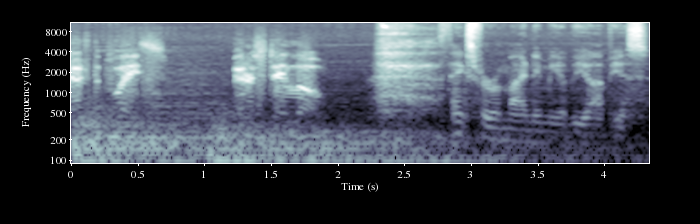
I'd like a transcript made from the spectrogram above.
That's the place. Better stay low. Thanks for reminding me of the obvious.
